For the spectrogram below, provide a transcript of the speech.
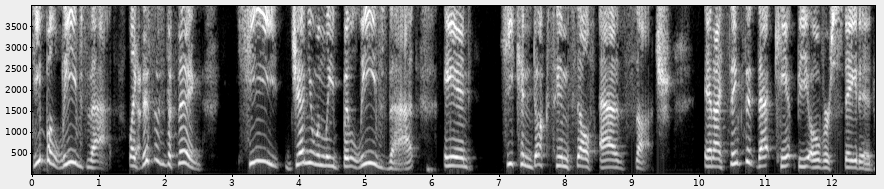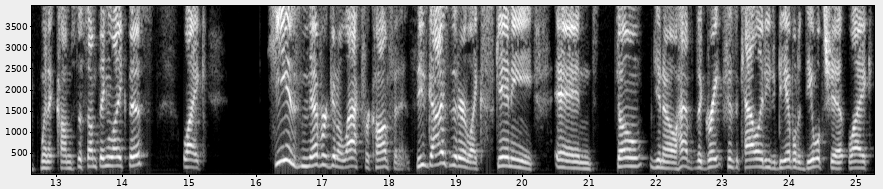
He believes that. Like yeah. this is the thing. He genuinely believes that and he conducts himself as such. And I think that that can't be overstated when it comes to something like this. Like, he is never going to lack for confidence. These guys that are like skinny and don't, you know, have the great physicality to be able to deal with shit, like,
